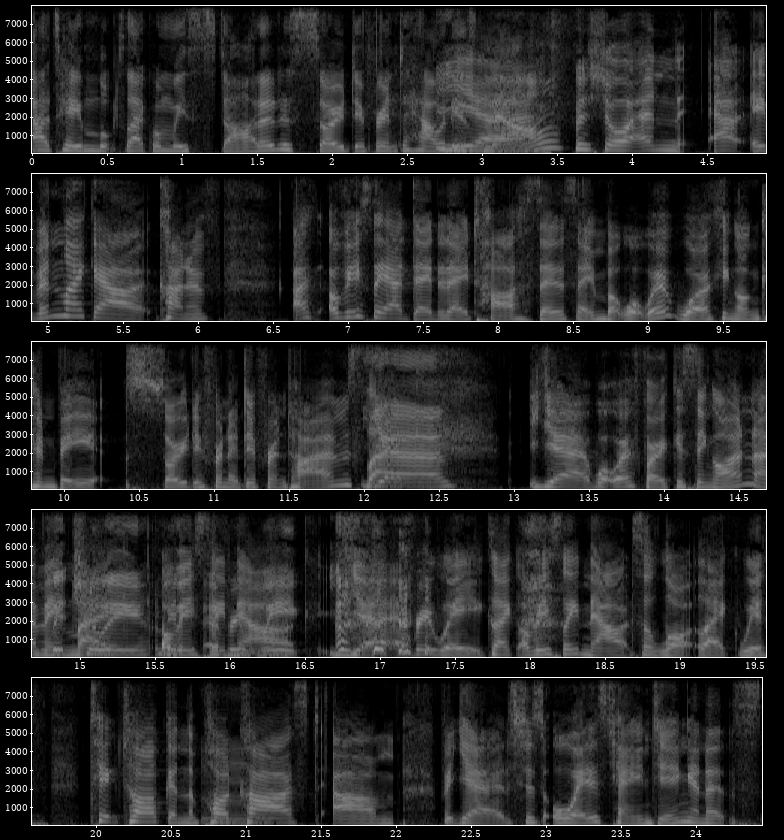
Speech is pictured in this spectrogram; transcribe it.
our team looked like when we started is so different to how it is now. for sure. And our, even like our kind of. Obviously, our day to day tasks are the same, but what we're working on can be so different at different times. Like, yeah. Yeah, what we're focusing on. I mean, Literally. like I mean, obviously every now, week. yeah, every week. Like obviously now it's a lot like with TikTok and the Mm. podcast. Um, but yeah, it's just always changing, and it's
